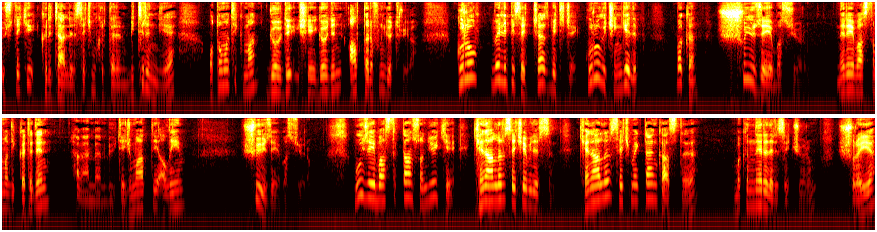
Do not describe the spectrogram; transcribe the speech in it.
üstteki kriterleri, seçim kriterlerini bitirin diye otomatikman gövde şey gövdenin alt tarafını götürüyor. Groove ve lip'i seçeceğiz bitecek. Groove için gelip bakın şu yüzeye basıyorum. Nereye bastığıma dikkat edin. Hemen ben büyütecimi attı alayım. Şu yüzeye basıyorum. Bu yüzeye bastıktan sonra diyor ki kenarları seçebilirsin. Kenarları seçmekten kastı bakın nereleri seçiyorum. Şurayı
